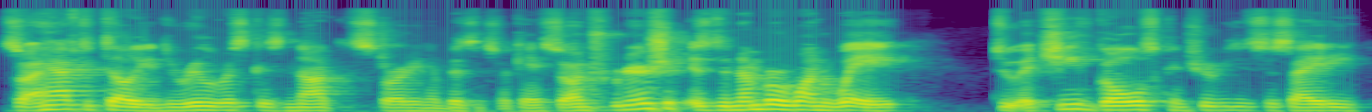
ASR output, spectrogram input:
so I have to tell you, the real risk is not starting a business. Okay, so entrepreneurship is the number one way to achieve goals, contribute to society,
